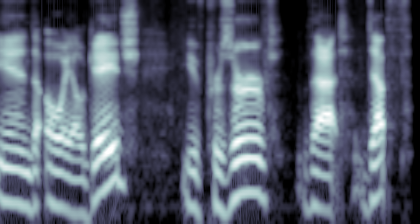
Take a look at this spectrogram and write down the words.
in the OAL gauge. You've preserved that depth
